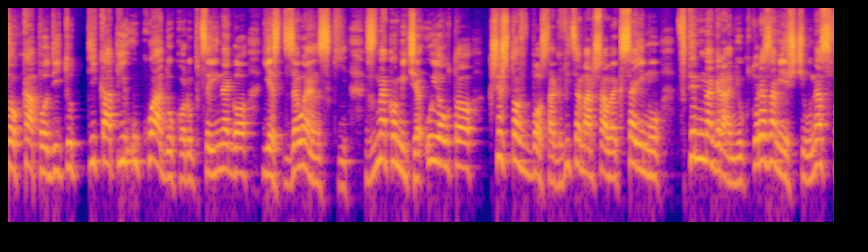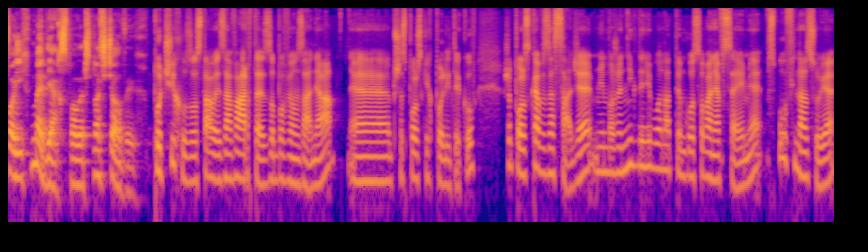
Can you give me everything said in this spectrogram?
co capo di tutti capi układu korupcyjnego jest Zełenski. Znakomicie ujął to Krzysztof Bosak, wicemarszałek Sejmu, w tym nagraniu, które zamieścił na swoich mediach społecznościowych. po cichu zostały zawarte zobowiązania e, przez polskich polityków, że Polska w zasadzie, mimo że nigdy nie było nad tym głosowania w Sejmie, współfinansuje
